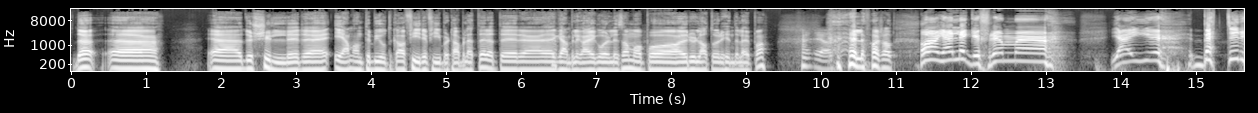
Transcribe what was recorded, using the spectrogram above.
Du, eh, eh, du skylder én antibiotika og fire fibertabletter etter uh, gamblinga i går, liksom, og på rullatorhinderløypa? ja. Eller bare sånn Å, jeg legger frem eh, Jeg uh, better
